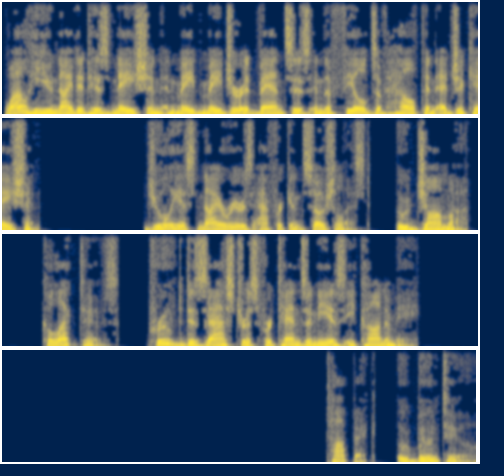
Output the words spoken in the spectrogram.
"...while he united his nation and made major advances in the fields of health and education." Julius Nyerere's African Socialist Ujamaa collectives proved disastrous for Tanzania's economy. Ubuntu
